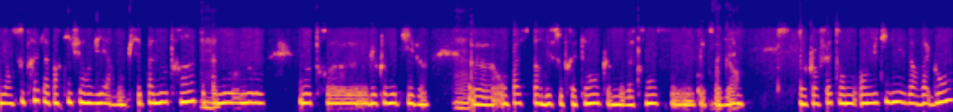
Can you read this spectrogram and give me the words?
et on sous-traite la partie ferroviaire. Donc c'est pas nos trains, c'est pas mmh. notre euh, locomotive. Mmh. on passe par des sous-traitants comme Novatrans, Texoisienne. Donc en fait, on, utilise leurs wagons,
